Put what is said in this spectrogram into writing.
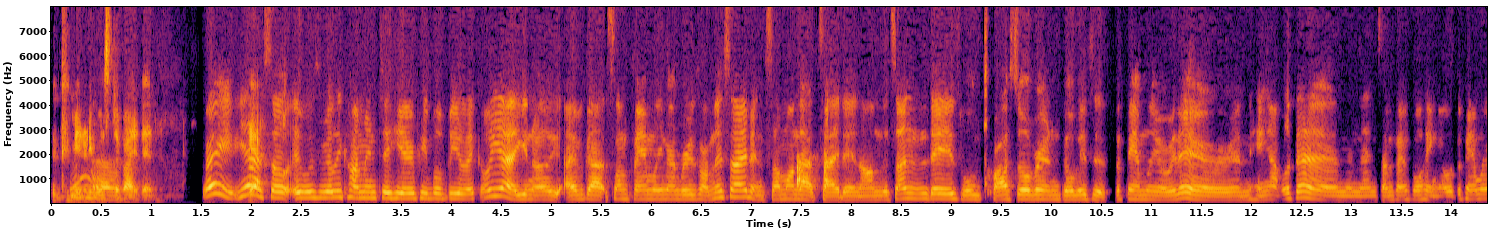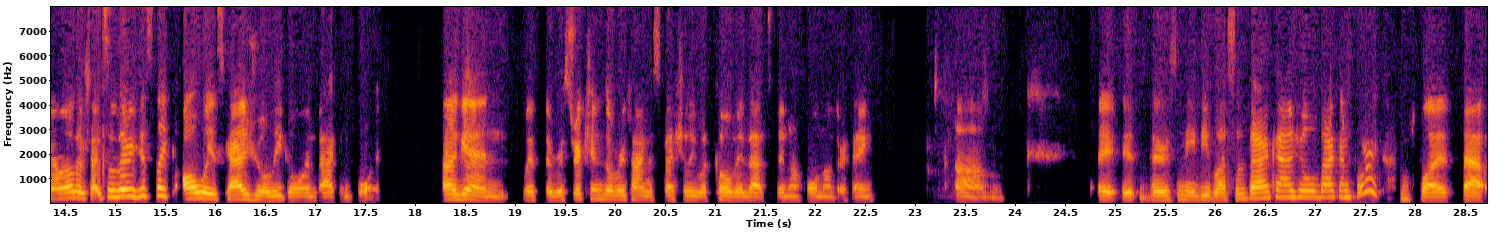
the community was divided. Right. Yeah. Yeah. So it was really common to hear people be like, "Oh yeah, you know, I've got some family members on this side and some on that side, and on the Sundays we'll cross over and go visit the family over there and hang out with them, and then sometimes we'll hang out with the family on the other side." So they're just like always casually going back and forth. Again, with the restrictions over time, especially with COVID, that's been a whole nother thing. Um, it, it, there's maybe less of that casual back and forth, but that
